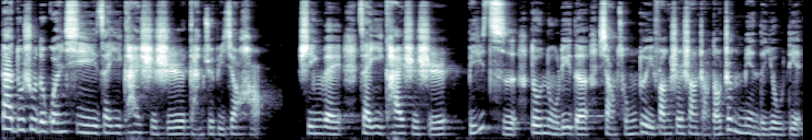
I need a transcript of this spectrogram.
大多数的关系在一开始时感觉比较好，是因为在一开始时彼此都努力的想从对方身上找到正面的优点。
